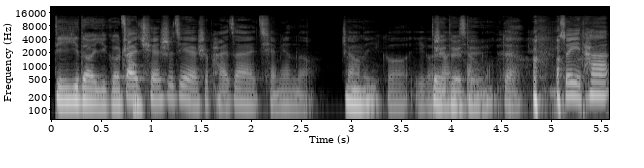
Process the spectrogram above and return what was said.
第一的一个在。全世界也是排在前面的这样的一嗯个、一个商业项目。对，所以它，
